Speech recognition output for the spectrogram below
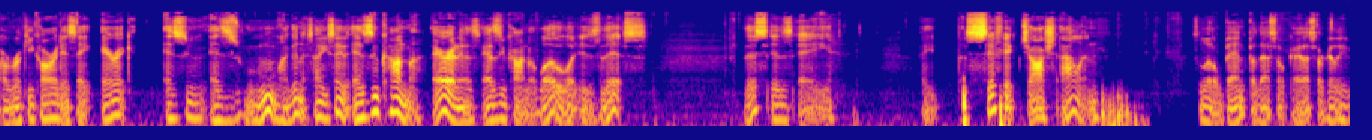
Our rookie card is a Erik Ezu, Ezu, mm, my goodness, how do you say that? Ezukanma. There it is, Ezukanma. Whoa, what is this? This is a, a Pacific Josh Allen. It's a little bent, but that's okay. That's a really,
